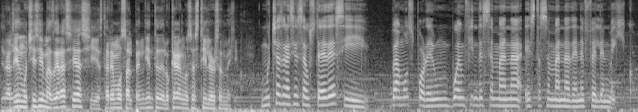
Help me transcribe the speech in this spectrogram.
Geraldine, muchísimas gracias y estaremos al pendiente de lo que hagan los Steelers en México. Muchas gracias a ustedes y vamos por un buen fin de semana esta semana de NFL en México.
